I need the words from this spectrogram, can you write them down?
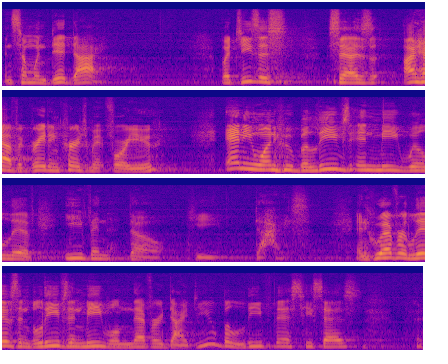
and someone did die. But Jesus says, I have a great encouragement for you. Anyone who believes in me will live, even though he dies. And whoever lives and believes in me will never die. Do you believe this? He says.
